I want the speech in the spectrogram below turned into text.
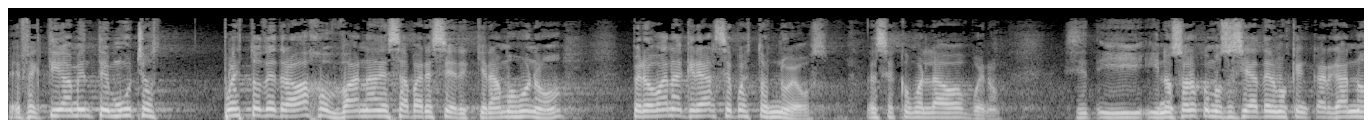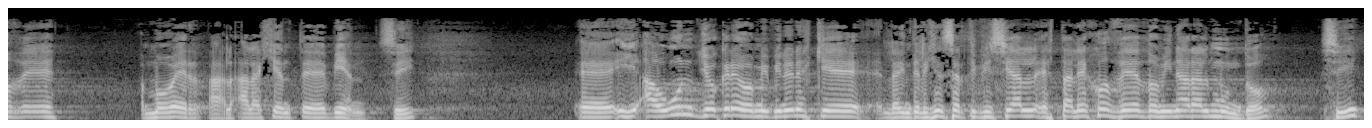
efectivamente, muchos puestos de trabajo van a desaparecer, queramos o no, pero van a crearse puestos nuevos. Ese es como el lado bueno. Y, nosotros como sociedad tenemos que encargarnos de mover a, la gente bien, ¿sí? Eh, y aún yo creo, mi opinión es que la inteligencia artificial está lejos de dominar al mundo, ¿sí?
